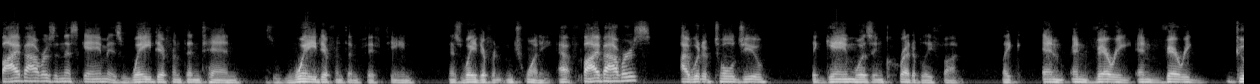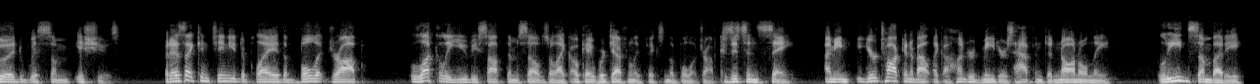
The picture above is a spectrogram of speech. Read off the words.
five hours in this game is way different than ten. Is way different than fifteen. And is way different than twenty. At five hours, I would have told you the game was incredibly fun, like and and very and very good with some issues. But as I continued to play, the bullet drop. Luckily, Ubisoft themselves are like, okay, we're definitely fixing the bullet drop because it's insane. I mean, you're talking about like hundred meters having to not only lead somebody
